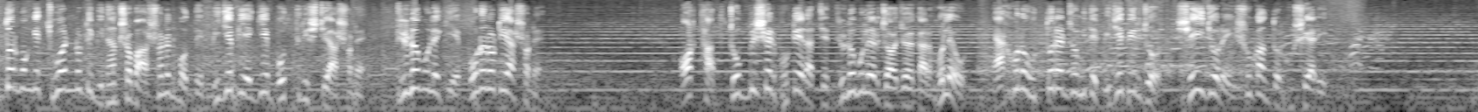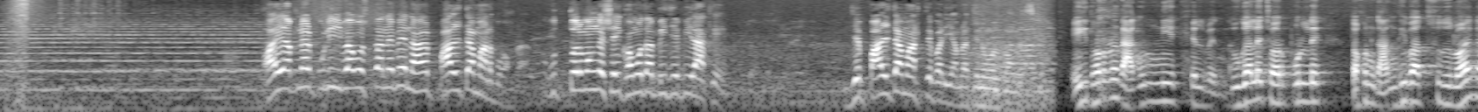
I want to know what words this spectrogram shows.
উত্তরবঙ্গে চুয়ান্নটি বিধানসভা আসনের মধ্যে বিজেপি এগিয়ে বত্রিশটি আসনে, তৃণমূলে গিয়ে পনেরোটি আসনে অর্থাৎ চব্বিশের ভোটে রাজ্যে তৃণমূলের জয় জয়কার হলেও এখনও উত্তরের জমিতে বিজেপির জোর সেই জোরেই সুকান্তর হুঁশিয়ারি। হয় আপনার পুলিশ ব্যবস্থা নেবে না পাল্টা মারবো আমরা। উত্তরবঙ্গে সেই ক্ষমতা বিজেপি রাখে যে পাল্টা মারতে পারি আমরা তৃণমূল কংগ্রেস এই ধরনের আগুন নিয়ে খেলবেন দুগালে চর পড়লে তখন গান্ধীবাদ শুধু নয়,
